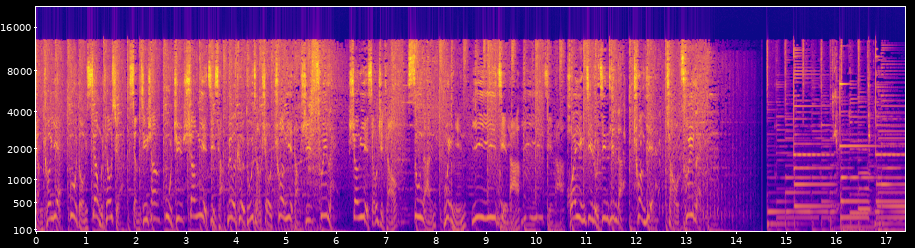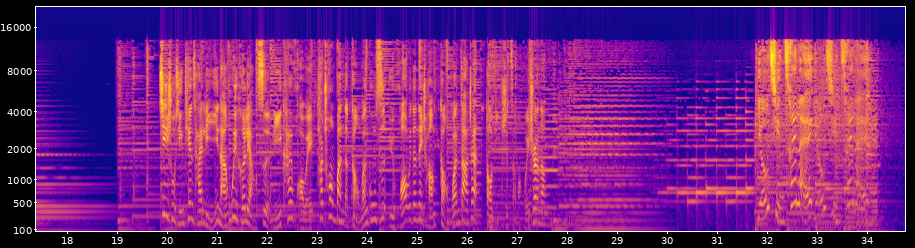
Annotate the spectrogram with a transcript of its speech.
想创业不懂项目挑选，想经商不知商业技巧。乐客独角兽创业导师崔磊，商业小纸条苏南为您一一解答。一一解答，欢迎进入今天的创业找崔磊。技术型天才李一男为何两次离开华为？他创办的港湾公司与华为的那场港湾大战到底是怎么回事呢？有请崔磊，有请崔磊。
